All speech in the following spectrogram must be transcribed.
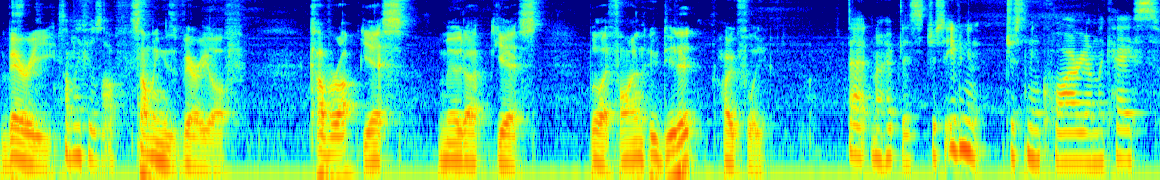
very, Something feels off. something is very off. Cover up, yes. Murder, yes. Will they find who did it? Hopefully. That, and I hope there's just even just an inquiry on the case.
